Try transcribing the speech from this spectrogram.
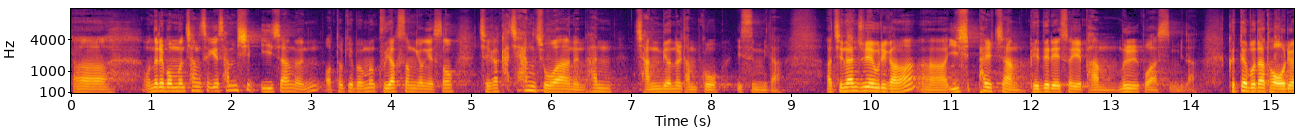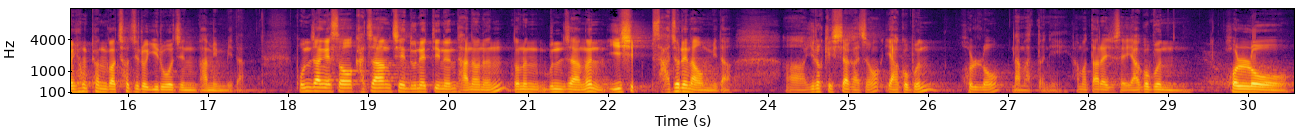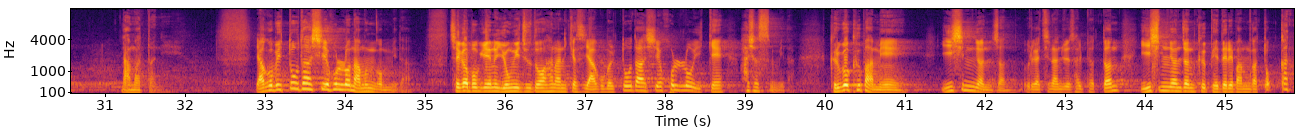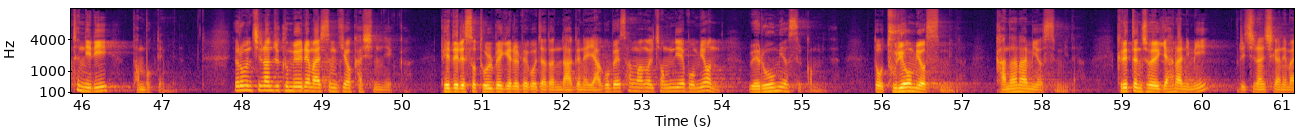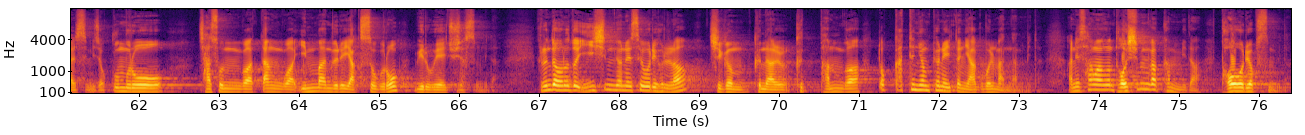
아, 오늘의 본문 창세기 32장은 어떻게 보면 구약 성경에서 제가 가장 좋아하는 한 장면을 담고 있습니다. 아, 지난주에 우리가 아, 28장 베델에서의 밤을 보았습니다. 그때보다 더 어려운 형편과 처지로 이루어진 밤입니다. 본장에서 가장 제 눈에 띄는 단어는 또는 문장은 24절에 나옵니다. 아, 이렇게 시작하죠. 야곱은 홀로 남았더니 한번 따라해 주세요. 야곱은 홀로 남았더니 야곱이 또 다시 홀로 남은 겁니다. 제가 보기에는 용의 주도 하나님께서 야곱을 또 다시 홀로 있게 하셨습니다. 그리고 그 밤에 20년 전 우리가 지난주에 살폈던 20년 전 그 베델의 밤과 똑같은 일이 반복됩니다. 여러분 지난주 금요일의 말씀 기억하십니까? 베델에서 돌베개를 베고 자던 나그네 야곱의 상황을 정리해 보면 외로움이었을 겁니다. 또 두려움이었습니다. 가난함이었습니다. 그랬던 저에게 하나님이 우리 지난 시간의 말씀이죠. 꿈으로 자손과 땅과 임마누엘의 약속으로 위로해 주셨습니다. 그런데 어느덧 20년의 세월이 흘러 지금 그날 그 밤과 똑같은 형편에 있던 야곱을 만납니다. 아니 상황은 더 심각합니다. 더 어렵습니다.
